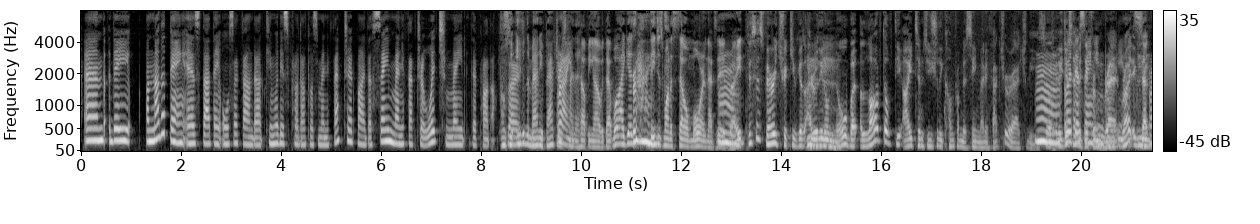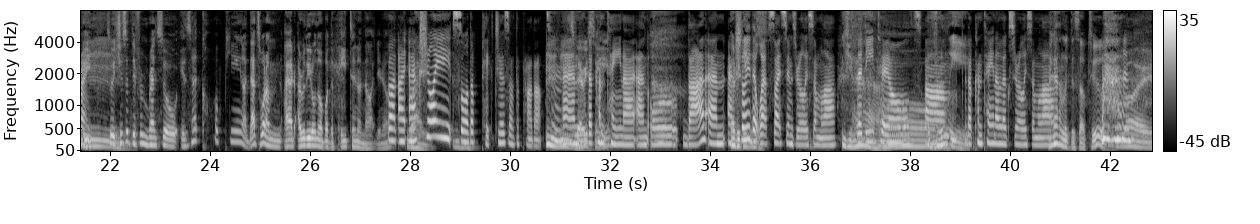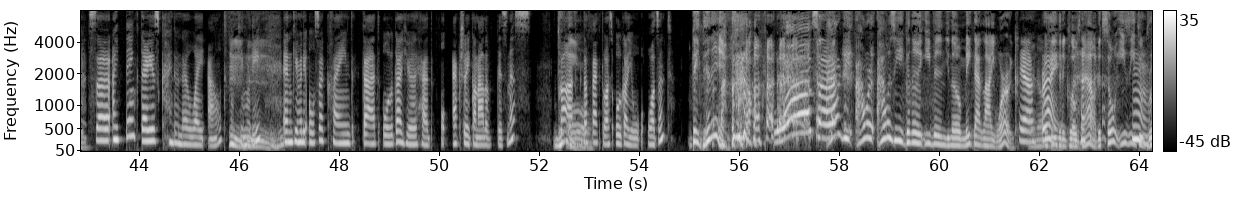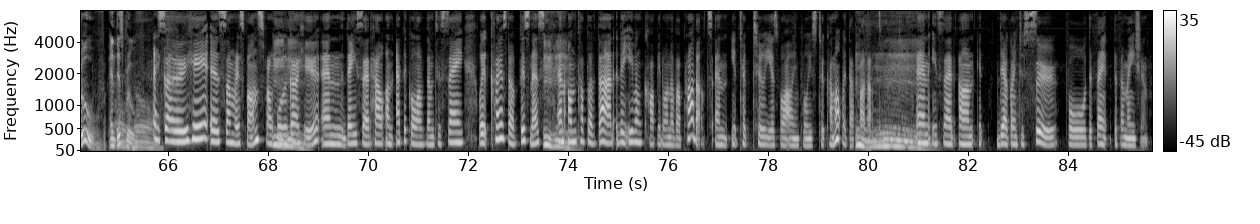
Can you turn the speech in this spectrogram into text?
And they Another thing is that they also found out Kimuri's product was manufactured by the same manufacturer which made the product. Oh, so, even the manufacturer's Right. kind of helping out with that. Well, I guess they just want to sell more and that's it, Mm. right? This is very tricky because I really Mm-hmm. don't know, but a lot of the items usually come from the same manufacturer actually. so they just with have the a different brand. Right, ingredients. exactly. Mm. So it's just a different brand. So is that copying? Uh, That's what I'm I, I really don't know about the patent or not, you know? But I Right. actually saw the pictures of the product Mm-hmm. And the container and all that. And actually, the website seems really similar. Yeah. The details, um, Really? the container looks really similar. I gotta look this up too. right. So I think there is kind of no way out for Mm-hmm. Kimuri. And Kimuri also claimed that Olga Hyu had actually gone out of business. Really? But the fact was Olga Hyu wasn't. They didn't. what? how, are they, how, how is he gonna even, you know, make that lie work? Yeah. If they didn't close down. It's so easy to prove and disprove. So here is some response from Mm-hmm. Olga here, and they said how unethical of them to say we closed our business, Mm-hmm. and on top of that, they even copied one of our products, and it took two years for our employees to come up with that product. Mm-hmm. And he said um, it, they are going to sue for defa- defamation.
